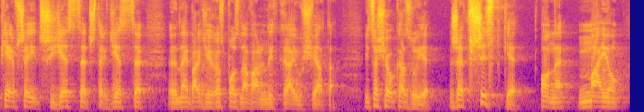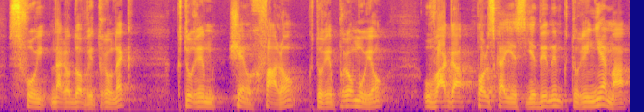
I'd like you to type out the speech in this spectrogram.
pierwszej 30, 40 e, najbardziej rozpoznawalnych krajów świata. I co się okazuje? Że wszystkie one mają swój narodowy trunek, którym się chwalą, który promują. Uwaga, Polska jest jedynym, który nie ma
